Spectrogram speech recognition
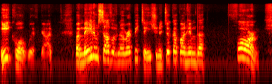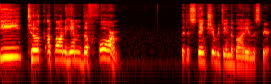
equal with God, but made himself of no reputation, and took upon him the form. He took upon him the form, the distinction between the body and the spirit.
